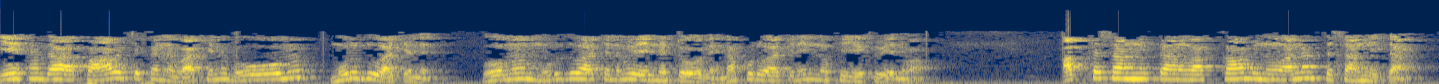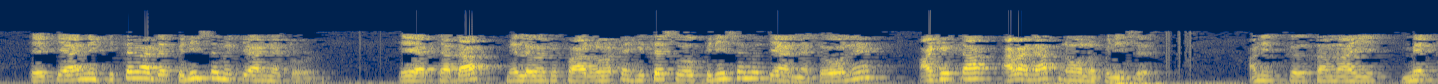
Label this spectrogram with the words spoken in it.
ඒ සඳහා පාවිච්චි කරන වචන බොහොම මුරුදු වචන. බොහොම මුරුදු වචනම වෙන්නට ඕනේ. නපුරු වචනෙන් නොකිය යුතු වෙනවා. අත්ථ සංහිතං වක්කාමිනෝ අනත්ථ සංහිතං. ඒ කියන්නේ හිතවැඩ පිනිසම කියන්නට ඕනේ. ඒ ඇත්තට මෙලොවට පරලොවට හිතසෝ පිනිසම කියන්නට ඕනේ. අහිතක් අවදක් නොවන පිනිස. අනිත් තමයි මෙත්ත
